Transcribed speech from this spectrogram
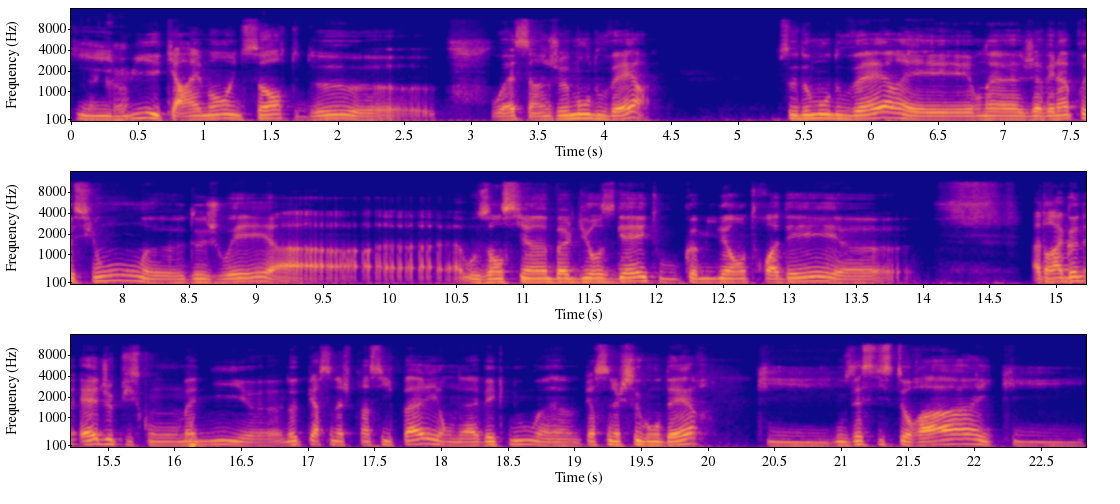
qui lui est carrément une sorte de euh, ouais c'est un jeu monde ouvert pseudo monde ouvert et on a j'avais l'impression euh, de jouer à, aux anciens Baldur's Gate ou comme il est en 3D euh, à Dragon Edge puisqu'on manie euh, notre personnage principal et on a avec nous un personnage secondaire qui nous assistera et qui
